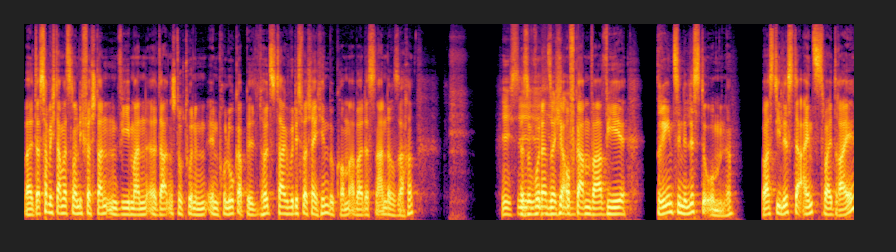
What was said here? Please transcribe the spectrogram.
Weil das habe ich damals noch nicht verstanden, wie man äh, Datenstrukturen in, in Prolog abbildet. Heutzutage würde ich es wahrscheinlich hinbekommen, aber das ist eine andere Sache. Ich sehe Also wo dann solche schon- Aufgaben war wie, drehen Sie eine Liste um. Ne? Du hast die Liste 1, 2, 3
